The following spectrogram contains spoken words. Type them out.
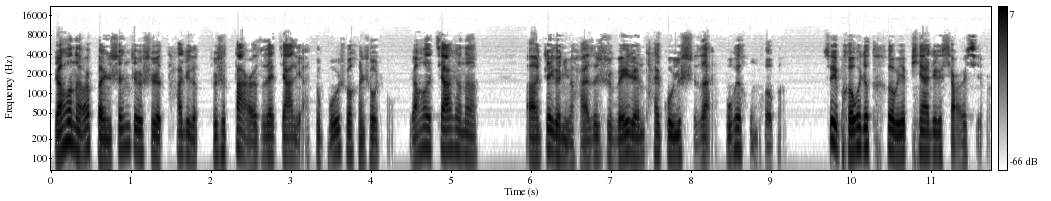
然后呢，而本身就是他这个就是大儿子在家里啊，就不是说很受宠，然后加上呢，呃，这个女孩子是为人太过于实在，不会哄婆婆，所以婆婆就特别偏爱这个小儿媳妇，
